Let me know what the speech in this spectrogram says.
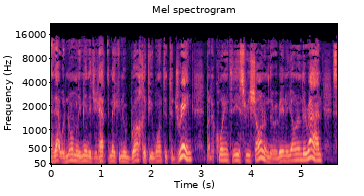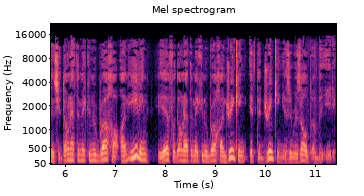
and that would normally mean that you'd have to make a new bracha if you wanted to drink. But according to these three shonim, the Rabbeinu Yonah and the Ran, since you don't have to make a new bracha on eating, you therefore don't have to make a new bracha on drinking if the drinking is a result of the eating.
